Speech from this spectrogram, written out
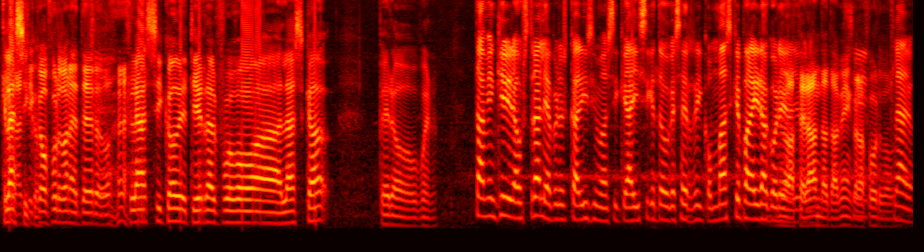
Clásico. furgonetero. Clásico de Tierra al Fuego a Alaska, pero bueno. También quiero ir a Australia, pero es carísimo, así que ahí sí que tengo que ser rico, más que para ir a Corea. Nueva. Zelanda también, con la furgo. Claro,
